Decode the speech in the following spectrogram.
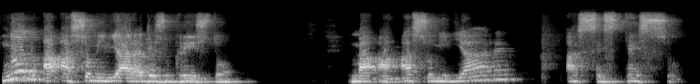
non a assomigliare a Gesù Cristo, ma a assomigliare a se stesso.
